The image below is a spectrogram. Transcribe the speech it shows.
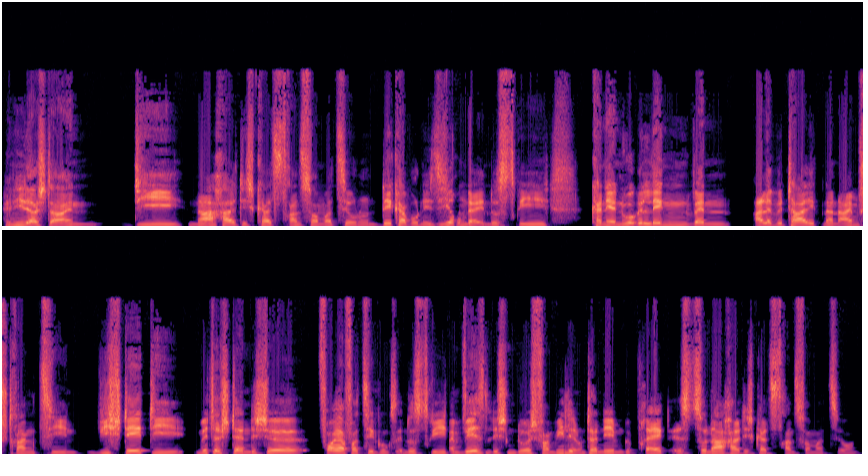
Herr Niederstein, Die Nachhaltigkeitstransformation und Dekarbonisierung der Industrie kann ja nur gelingen, wenn alle Beteiligten an einem Strang ziehen. Wie steht die mittelständische Feuerverzinkungsindustrie im Wesentlichen durch Familienunternehmen geprägt ist zur Nachhaltigkeitstransformation?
